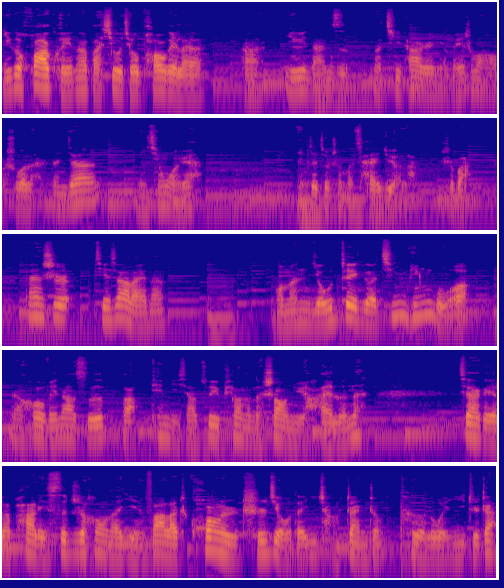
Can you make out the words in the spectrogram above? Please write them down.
一个花魁呢，把绣球抛给了。啊，一位男子，那其他人也没什么好说的，人家你情我愿，人家就这么裁决了，是吧？但是接下来呢，我们由这个金苹果，然后维纳斯把天底下最漂亮的少女海伦呢，嫁给了帕里斯之后呢，引发了旷日持久的一场战争——特洛伊之战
